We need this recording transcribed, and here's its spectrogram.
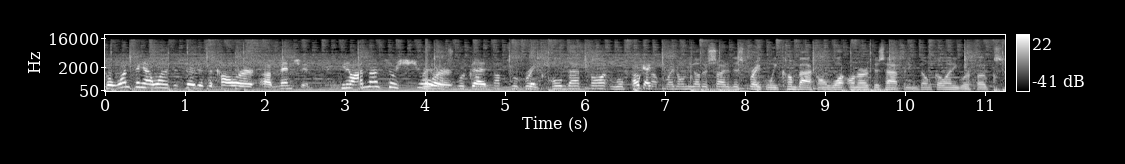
But one thing I wanted to say that the caller uh, mentioned, you know, I'm not so sure we're that coming up to a break. Hold that thought, and we'll pick Okay. it up right on the other side of this break when we come back on what on earth is happening. Don't go anywhere, folks.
